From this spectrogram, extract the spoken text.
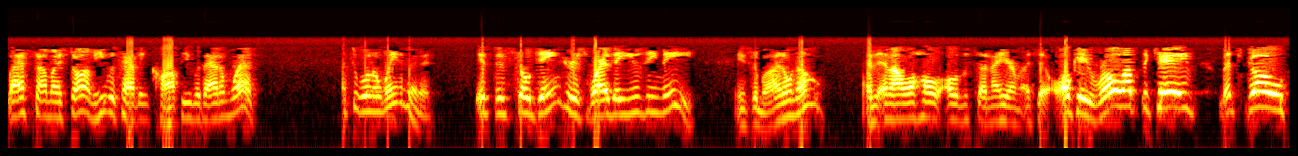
last time I saw him, he was having coffee with Adam West. I said, well, no, wait a minute. If it's so dangerous, why are they using me? He said, well, I don't know. And, and all, all, all of a sudden I hear him. I said, okay, roll up the cave. Let's go.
